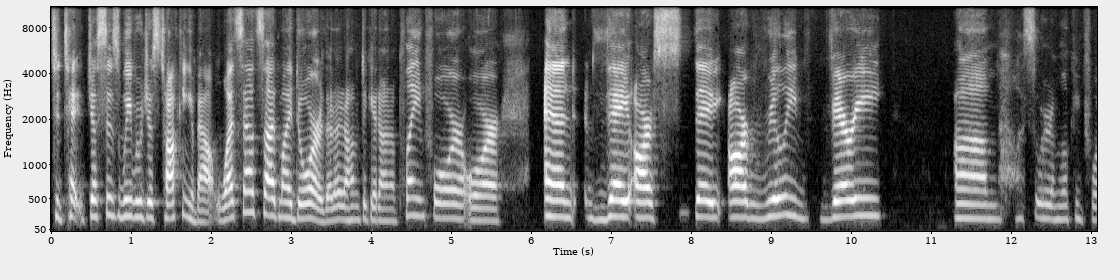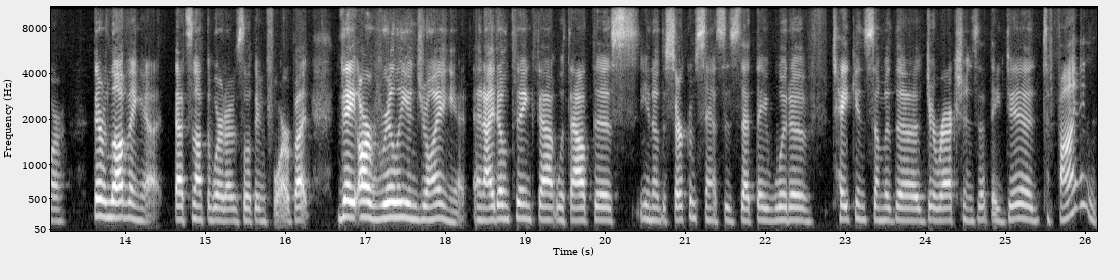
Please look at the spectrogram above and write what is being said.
to take just as we were just talking about what's outside my door that i don't have to get on a plane for or and they are they are really very um what's the word i'm looking for? They're loving it. That's not the word i was looking for but they are really enjoying it. And i don't think that without this you know the circumstances that they would have taken some of the directions that they did to find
